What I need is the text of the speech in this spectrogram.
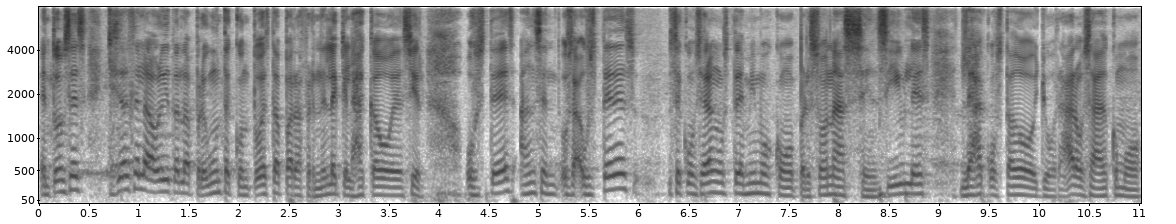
Entonces, quisiera hacerle ahorita la pregunta con toda esta parafernalia que les acabo de decir. Ustedes han o sea, ustedes se consideran ustedes mismos como personas sensibles, les ha costado llorar, o sea, como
